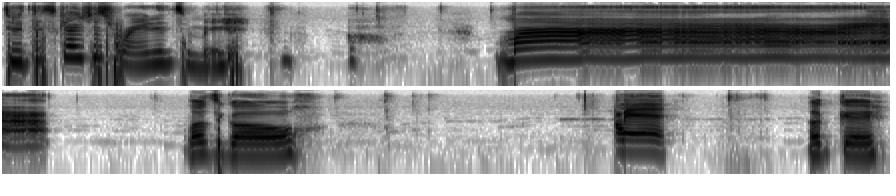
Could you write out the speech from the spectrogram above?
Dude, this guy just ran into me. Let's go. Okay.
